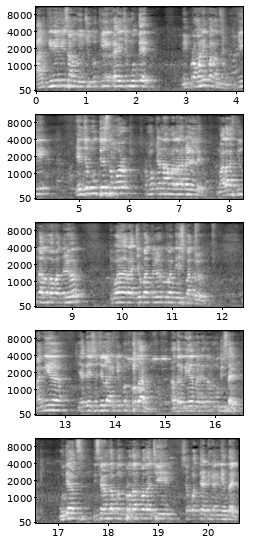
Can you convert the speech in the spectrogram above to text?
आणखीनही मी सांगू इच्छितो की काही जे मुद्दे आहेत मी प्रामाणिकपणाने सांगतो की हे जे मुद्दे समोर प्रामुख्यानं आम्हाला आढळलेले आहेत मला असतील तालुका पातळीवर किंवा राज्य पातळीवर किंवा देश पातळीवर. माननीय या देशाचे लाडके पंतप्रधान आदरणीय नरेंद्र मोदी साहेब उद्याच तिसऱ्यांदा पंतप्रधान पदाची शपथ त्या ठिकाणी घेत आहेत.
